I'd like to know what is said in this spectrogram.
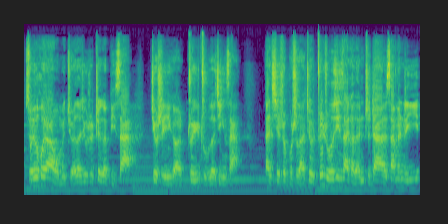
所以会让我们觉得就是这个比赛就是一个追逐的竞赛，但其实不是的，就是追逐的竞赛可能只占三分之一。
